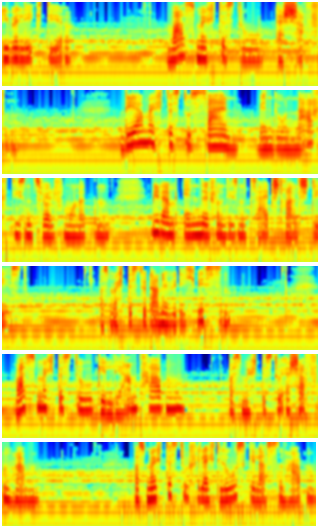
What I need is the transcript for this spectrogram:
Überleg dir, was möchtest du erschaffen? Wer möchtest du sein, wenn du nach diesen zwölf Monaten wieder am Ende von diesem Zeitstrahl stehst? Was möchtest du dann über dich wissen? Was möchtest du gelernt haben? Was möchtest du erschaffen haben? Was möchtest du vielleicht losgelassen haben?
